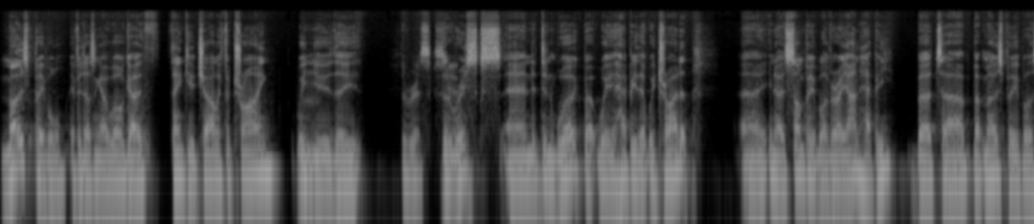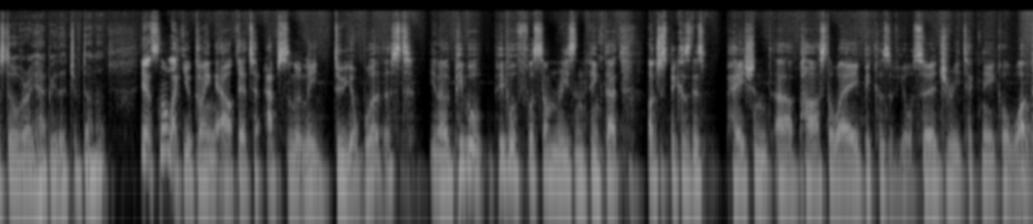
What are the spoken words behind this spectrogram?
most people, if it doesn't go well, go thank you, Charlie, for trying. We mm. knew the the risks, the yeah. risks, and it didn't work, but we're happy that we tried it. Uh, you know, some people are very unhappy, but uh, but most people are still very happy that you've done it. Yeah, it's not like you're going out there to absolutely do your worst. You know, people people for some reason think that oh, just because this patient uh, passed away because of your surgery technique or what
